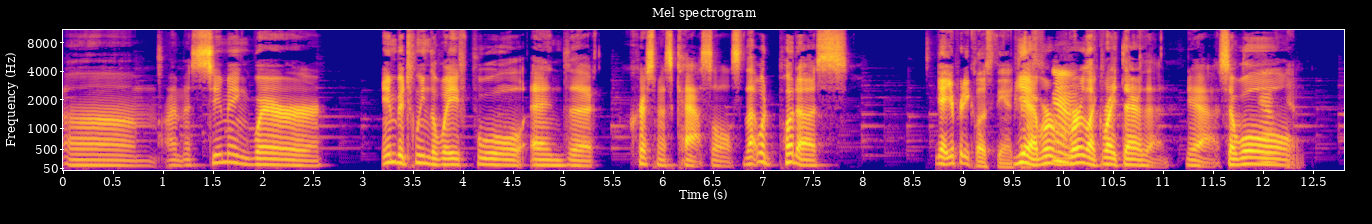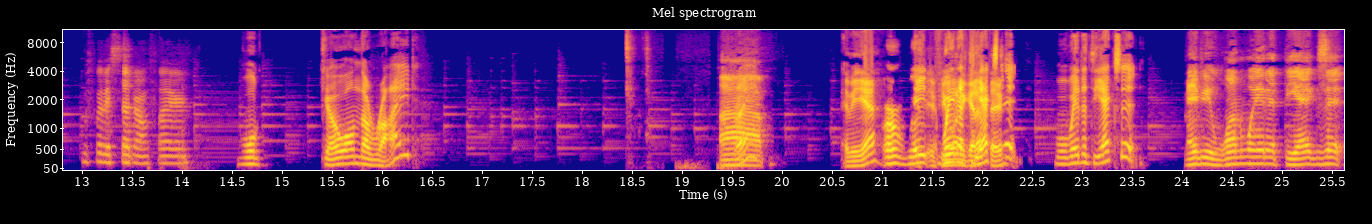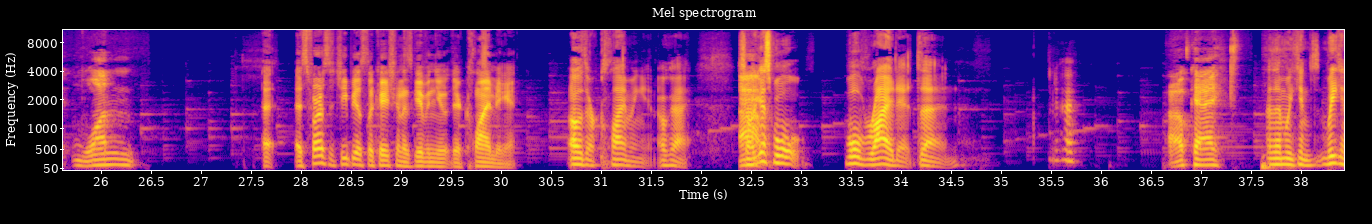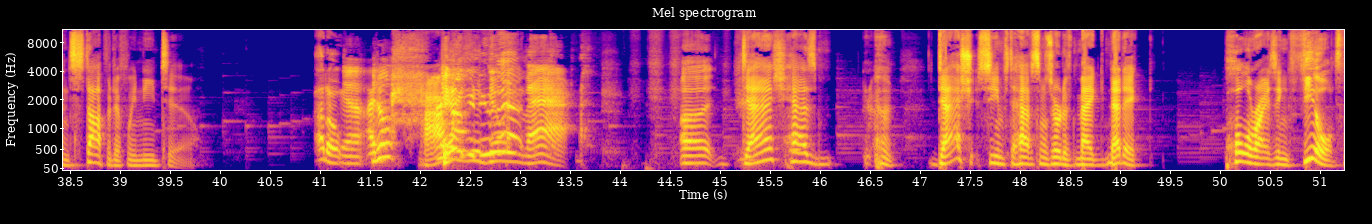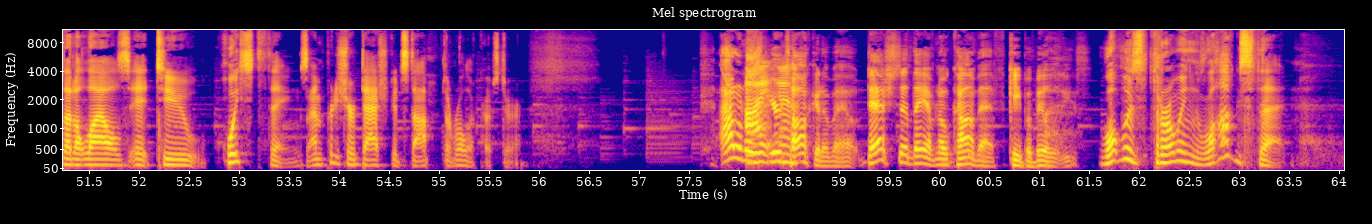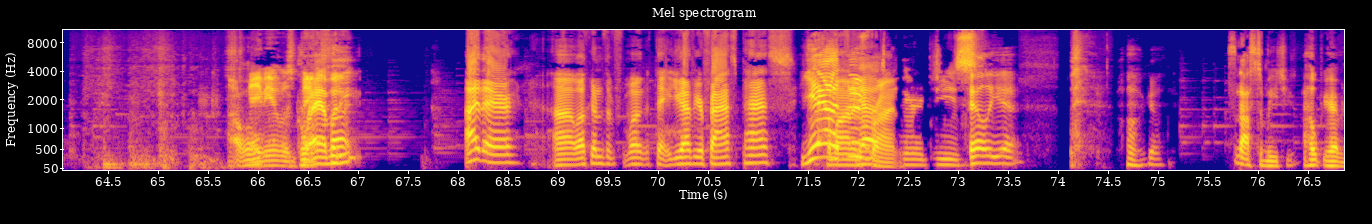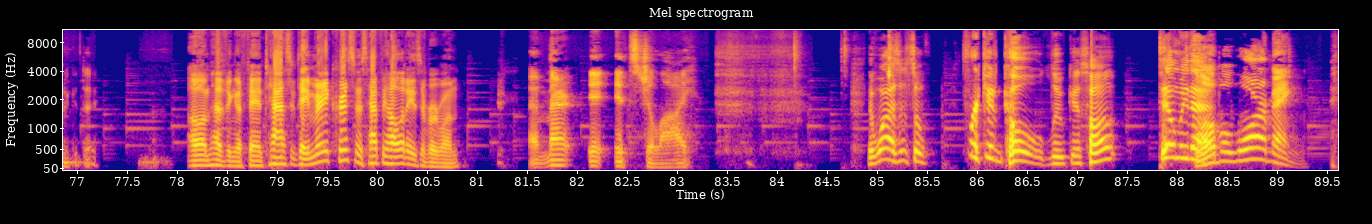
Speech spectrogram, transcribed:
Um, I'm assuming we're in between the wave pool and the Christmas castle. So that would put us. Yeah, you're pretty close to the entrance. Yeah, we're Yeah. we're like right there then. Yeah. So we'll Yeah. Before they set her on fire. we'll go on the ride Uh, I mean, yeah. or wait If you wait at the up there. exit. We'll wait at the exit. Maybe one wait at the exit, one. As far as the GPS location has given you, they're climbing it. Oh, they're climbing it. Okay. So I Ah. guess we'll we'll ride it then, Okay. Okay. and then we can we can stop it if we need to. I don't. Yeah, I don't. How Can are you you do doing that? that? Uh, Dash has Dash seems to have some sort of magnetic polarizing fields that allows it to hoist things. I'm pretty sure Dash could stop the roller coaster. I don't know what I you're am- talking about. Dash said they have no combat capabilities. What was throwing logs then? Oh, Maybe it was gravity. Hi there. Uh, welcome to the. Well, th- you have your fast pass. Yeah, Come on dude. in Yeah, front. here, jeez. Hell yeah. oh god. It's nice to meet you. I hope you're having a good day. Oh, I'm having a fantastic day. Merry Christmas. Happy holidays, everyone. Uh, Mar- it, it's July. Then why is it so freaking cold, Lucas, huh? Tell me that. Global warming.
